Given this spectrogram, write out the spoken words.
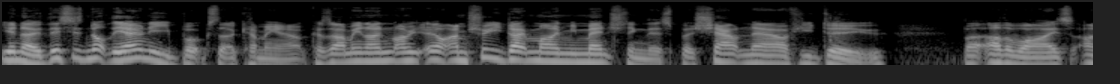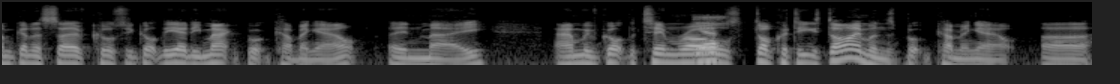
you know, this is not the only books that are coming out because I mean, I'm, I'm, I'm sure you don't mind me mentioning this, but shout now if you do. But otherwise, I'm going to say, of course, we've got the Eddie Mack book coming out in May, and we've got the Tim Rolls Docherty's Diamonds book coming out. Uh,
